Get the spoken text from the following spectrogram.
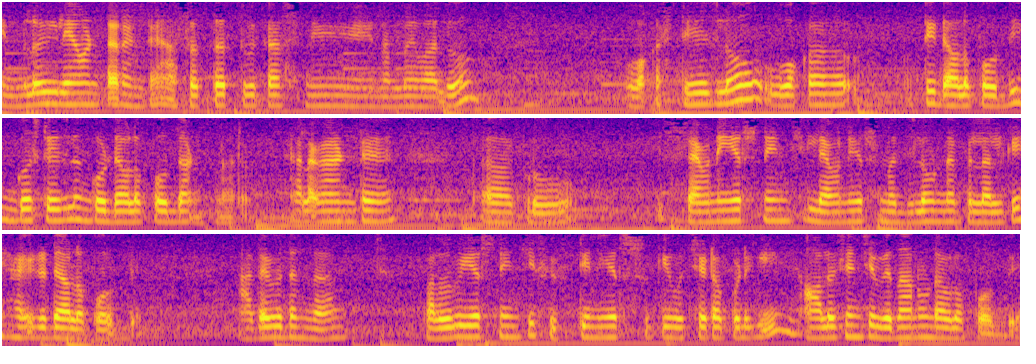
ఇందులో వీళ్ళు ఏమంటారంటే అసతత్ వికాస్ని నమ్మేవాళ్ళు ఒక స్టేజ్లో ఒకటి డెవలప్ అవుద్ది ఇంకో స్టేజ్లో ఇంకోటి డెవలప్ అవుద్ది అంటున్నారు. ఎలాగంటే అంటే ఇప్పుడు సెవెన్ ఇయర్స్ నుంచి లెవెన్ ఇయర్స్ మధ్యలో ఉన్న పిల్లలకి హైట్ డెవలప్ అవుద్ది. అదేవిధంగా ట్వెల్వ్ ఇయర్స్ నుంచి ఫిఫ్టీన్ ఇయర్స్కి వచ్చేటప్పటికి ఆలోచించే విధానం డెవలప్ అవుద్ది.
